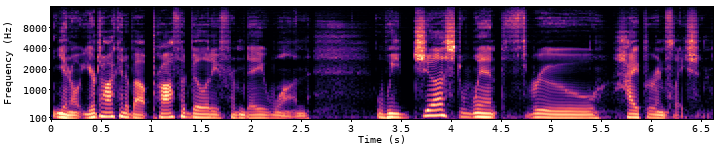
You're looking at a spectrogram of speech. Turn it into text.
you know, you're talking about profitability from day one. We just went through hyperinflation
